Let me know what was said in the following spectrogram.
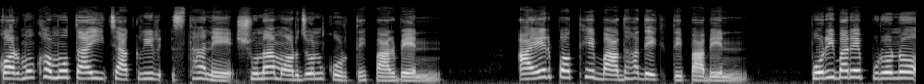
কর্মক্ষমতাই চাকরির স্থানে সুনাম অর্জন করতে পারবেন। আয়ের পথে বাধা দেখতে পাবেন। পরিবারে পুরনো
